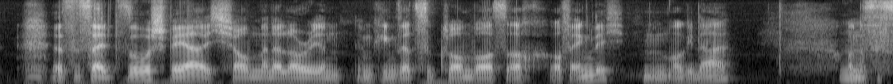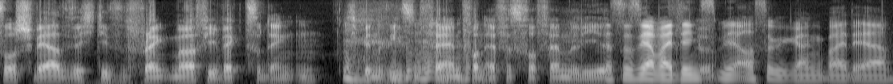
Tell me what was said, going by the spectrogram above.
es ist halt so schwer. Ich schaue Mandalorian im Gegensatz zu Clone Wars auch auf Englisch, im Original. Und Mhm. es ist so schwer, sich diesen Frank Murphy wegzudenken. Ich bin ein Riesen-Fan von FS4 Family. Das ist ja bei Dings mir auch so gegangen, bei der,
